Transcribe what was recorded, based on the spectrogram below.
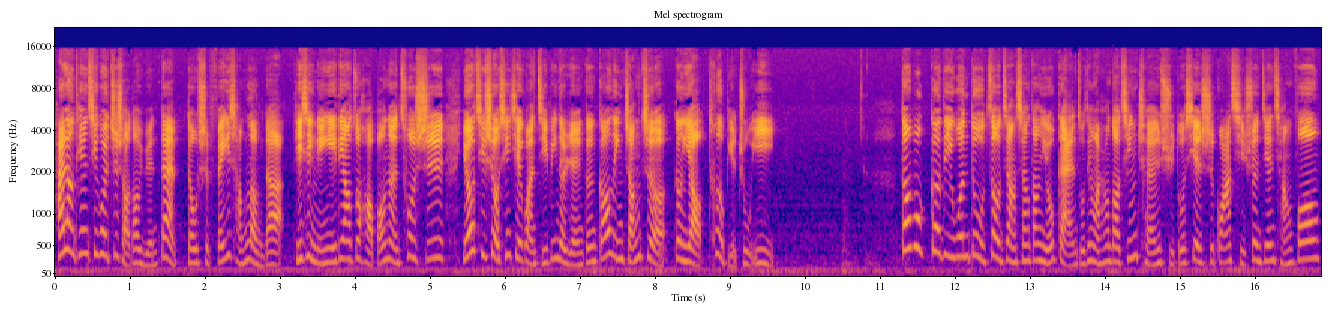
寒冷天气会至少到元旦都是非常冷的。提醒您一定要做好保暖措施，尤其是有心血管疾病的人跟高龄长者，更要特别注意。东部各地温度骤降相当有感，昨天晚上到清晨，许多县市刮起瞬间强风，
